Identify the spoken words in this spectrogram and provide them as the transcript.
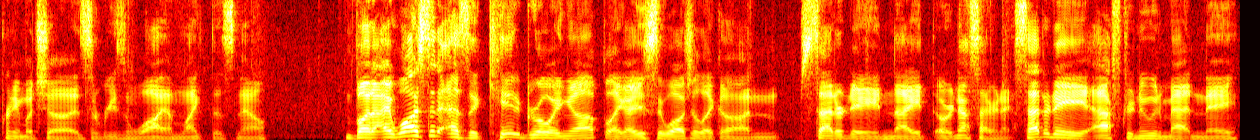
pretty much uh, is the reason why I'm like this now. But I watched it as a kid growing up. Like I used to watch it like on Saturday night or not Saturday night, Saturday afternoon matinee.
